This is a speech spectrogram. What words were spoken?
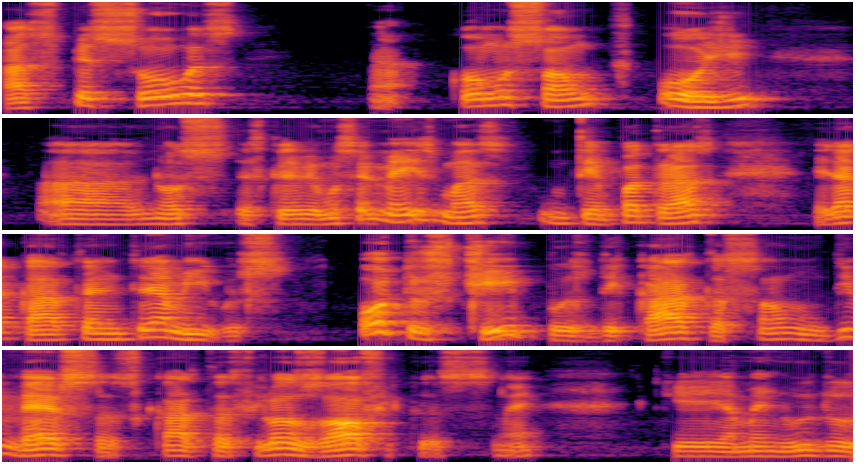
as pessoas, né, como são hoje. Ah, nós escrevemos e-mails, mas um tempo atrás era carta entre amigos. Outros tipos de cartas são diversas, cartas filosóficas, né, que a menudo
